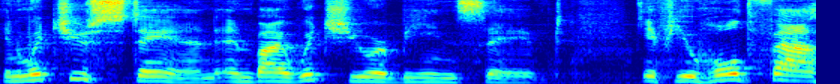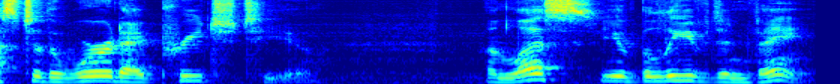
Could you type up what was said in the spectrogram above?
in which you stand, and by which you are being saved if you hold fast to the word I preached to you, unless you've believed in vain.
